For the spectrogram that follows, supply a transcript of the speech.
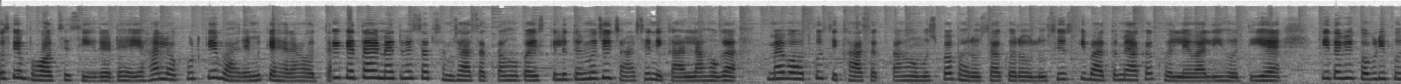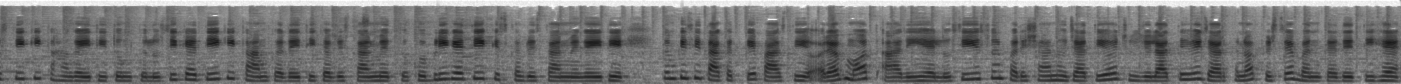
उसके बहुत से सीक्रेट है। यहाँ लॉकवुड के बारे में कह रहा होता है। कहता है, मैं तुम्हें सब समझा सकता हूँ, पर इसके लिए तुम्हें मुझे जार से निकालना होगा। मैं बहुत कुछ सिखा सकता हूँ। मुझ पर भरोसा करो। लूसी, उसकी बातों में आकर खोलने वाली होती है कि तभी खोबड़ी पूछती कि कहाँ गई थी तुम? तो लूसी कहती है कि काम कर रही थी कब्रिस्तान में। तो खोबड़ी कहती है, किस कब्रिस्तान में गई थी? तुम किसी ताकत के पास थी और अब मौत आ रही है। लूसी ये सुन परेशान हो जाती है और झुलझुलाते हुए जार फिर से बंद कर देती है।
